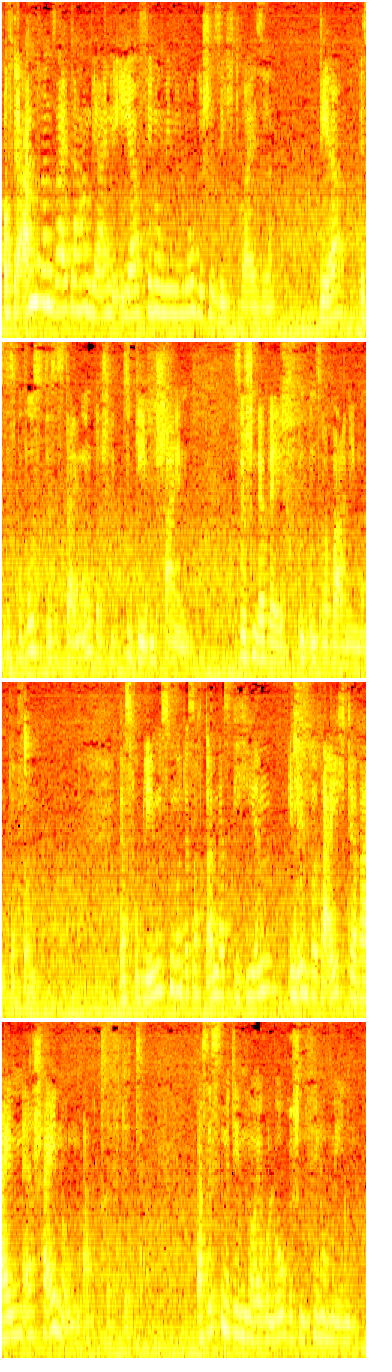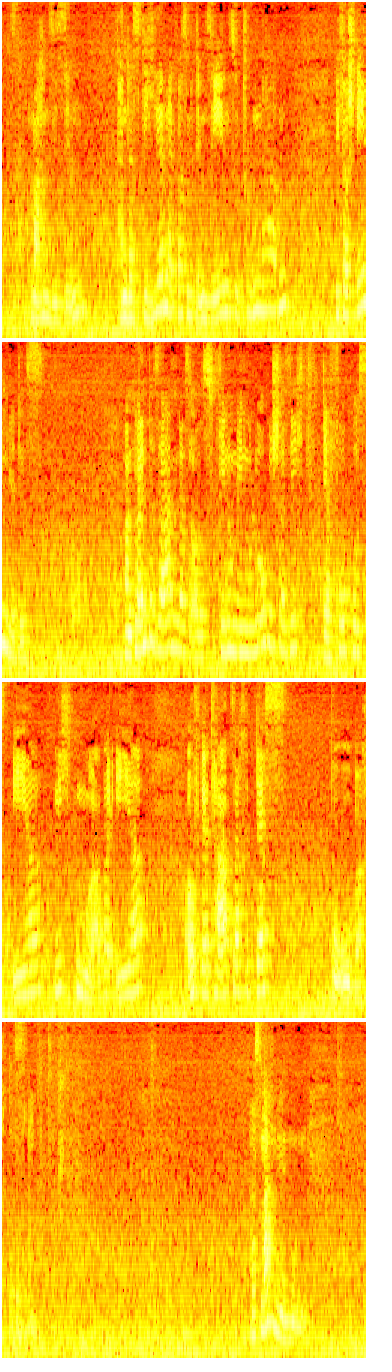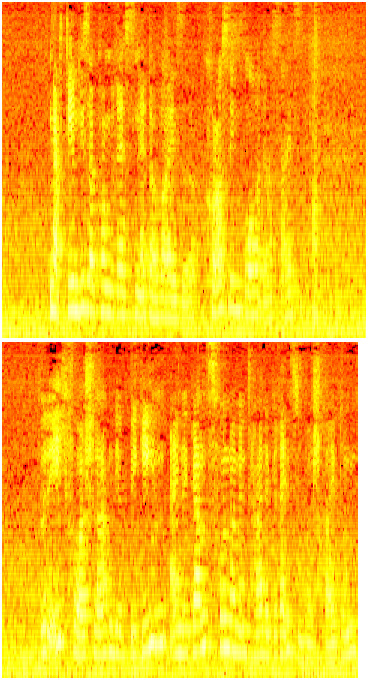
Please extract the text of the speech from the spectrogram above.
Auf der anderen Seite haben wir eine eher phänomenologische Sichtweise, der ist es bewusst, dass es da einen Unterschied zu geben scheint zwischen der Welt und unserer Wahrnehmung davon. Das Problem ist nur, dass auch dann das Gehirn in den Bereich der reinen Erscheinungen abdriftet. Was ist mit den neurologischen Phänomenen? Machen sie Sinn? Kann das Gehirn etwas mit dem Sehen zu tun haben? Wie verstehen wir das? Man könnte sagen, dass aus phänomenologischer Sicht der Fokus eher, nicht nur, aber eher auf der Tatsache des Beobachters liegt. Was machen wir nun? Nachdem dieser Kongress netterweise Crossing Borders heißt, würde ich vorschlagen, wir beginnen eine ganz fundamentale Grenzüberschreitung.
